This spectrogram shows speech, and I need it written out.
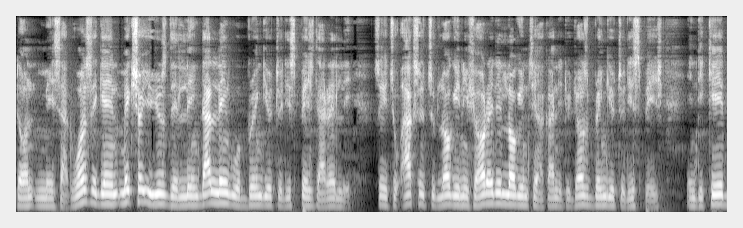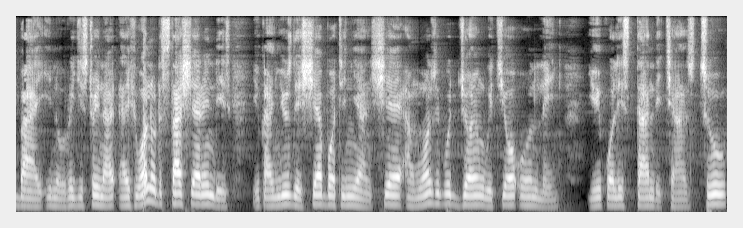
don't miss it. Once again, make sure you use the link. That link will bring you to this page directly. So it will ask you to log in. If you already log into your account, it will just bring you to this page. Indicate by, you know, registering. And if you want to start sharing this, you can use the share button here and share. And once people join with your own link, you equally stand the chance to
